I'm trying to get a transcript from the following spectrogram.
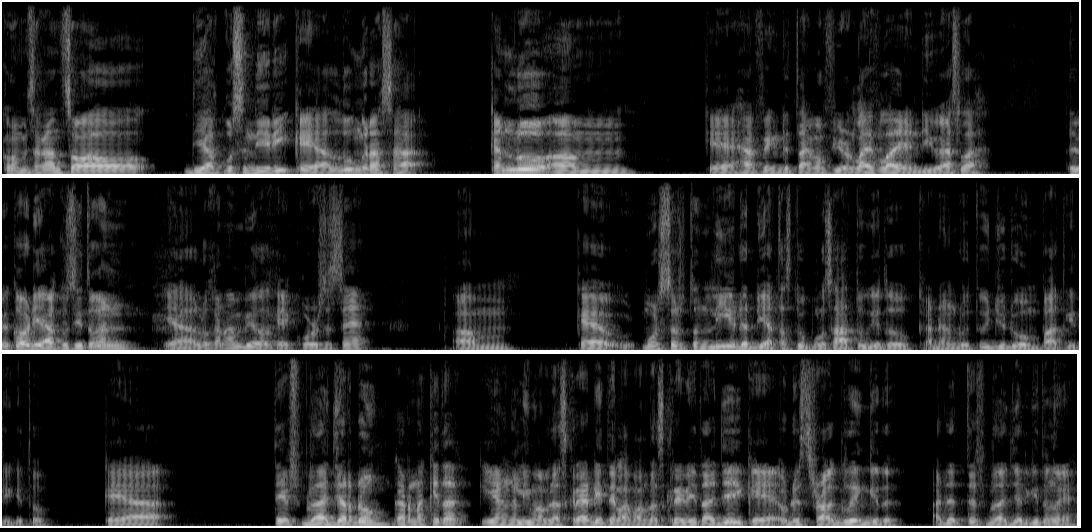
Kalau misalkan soal di aku sendiri kayak lu ngerasa kan lu em, kayak having the time of your life lah yang di US lah tapi kalau di Akus itu kan ya lu kan ambil kayak coursesnya um, kayak most certainly udah di atas 21 gitu kadang 27 24 gitu gitu kayak tips belajar dong karena kita yang 15 kredit ya 18 kredit aja kayak udah struggling gitu ada tips belajar gitu nggak ya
